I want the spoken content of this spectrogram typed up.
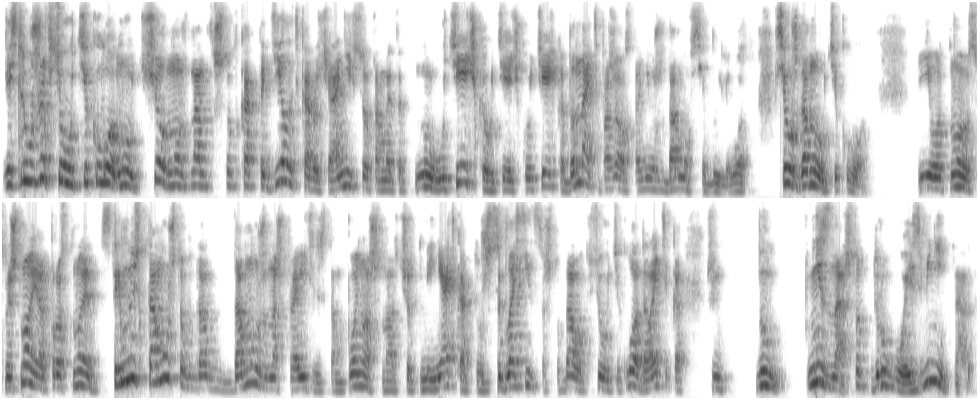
если уже все утекло, ну, что, ну, надо что-то как-то делать, короче, они все там, это, ну, утечка, утечка, утечка, да нате, пожалуйста, они уже давно все были, вот, все уже давно утекло. И вот, ну, смешно, я просто, ну, стремлюсь к тому, чтобы да, давно уже наш правительство там понял, что надо что-то менять, как-то уже согласиться, что да, вот все утекло, давайте-ка, ну, не знаю, что-то другое изменить надо.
